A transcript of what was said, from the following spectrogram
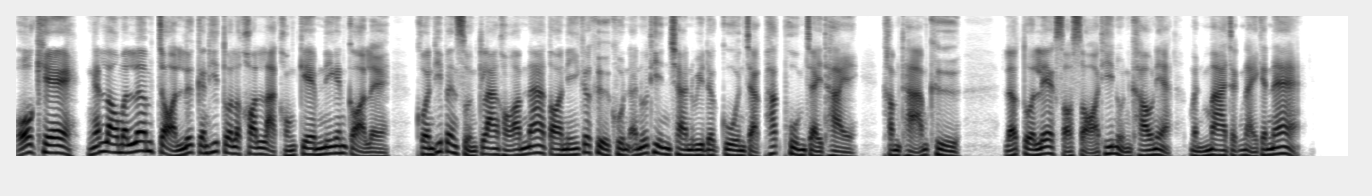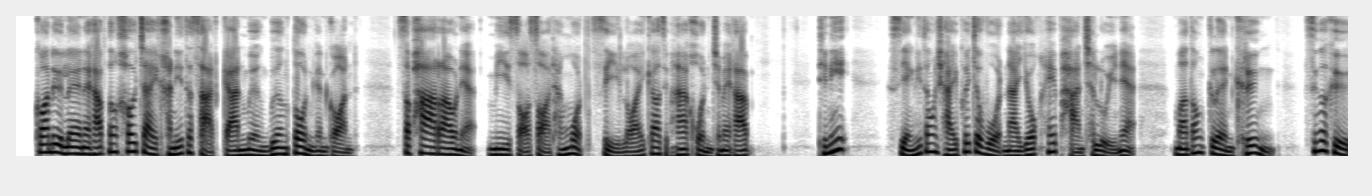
โอเค งั้นเรามาเริ่มจอดลึกกันที่ตัวละครหลักของเกมนี้กันก่อนเลย คนที่เป็นศูนย์กลางของอำนาจตอนนี้ก็คือคุณอนุทินชาญวีรกูลจากพรรคภูมิใจไทยคำถามคือ แล้วตัวเลขสสที่หนุนเขาเนี่ยมันมาจากไหนกันแน่ ก่อนอื่นเลยนะครับ ต้องเข้าใจคณิตศาสตร์การเมืองเบื้องต้นกันก่อน สภาเราเนี่ยมีสสทั้งหมด 495 คนใช่ไหมครับ ทีนี้เสียงที่ต้องใช้เพื่อจะโหวตนายกให้ผ่านฉลุยเนี่ยมาต้องเกินครึ่ง ซึ่งก็คือ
